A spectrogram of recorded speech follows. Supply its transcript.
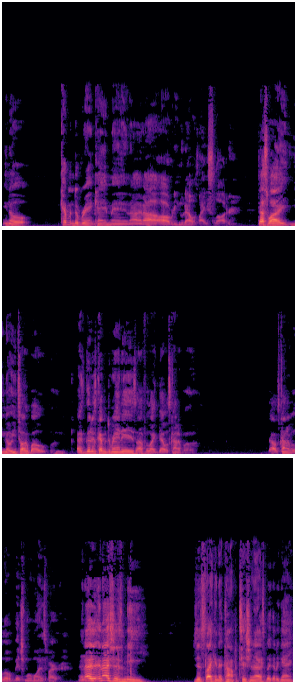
you know, Kevin Durant came in and I, and I already knew that was like slaughter. That's why, you know, you talk about as good as Kevin Durant is, I feel like that was kind of a that was kind of a little bitch move on his part. And that, and that's just me just liking the competition aspect of the game.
